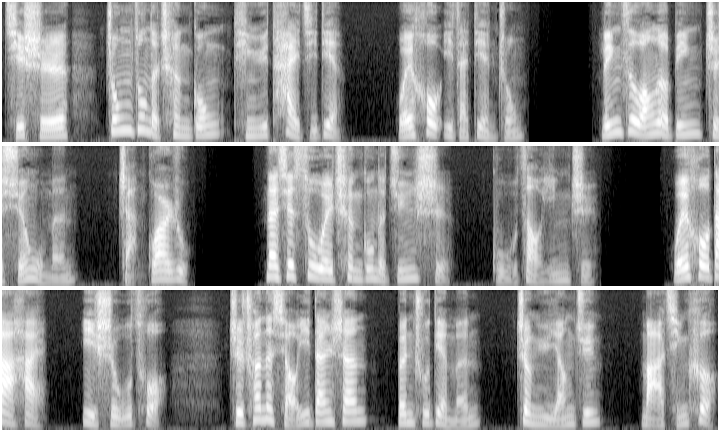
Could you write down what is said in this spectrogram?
其实。中宗的趁宫停于太极殿，韦后亦在殿中。临淄王乐兵至玄武门，斩关而入。那些素未趁宫的军士鼓噪应之，韦后大骇，一时无措，只穿的小衣单衫奔出殿门，正遇杨军、马秦客，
